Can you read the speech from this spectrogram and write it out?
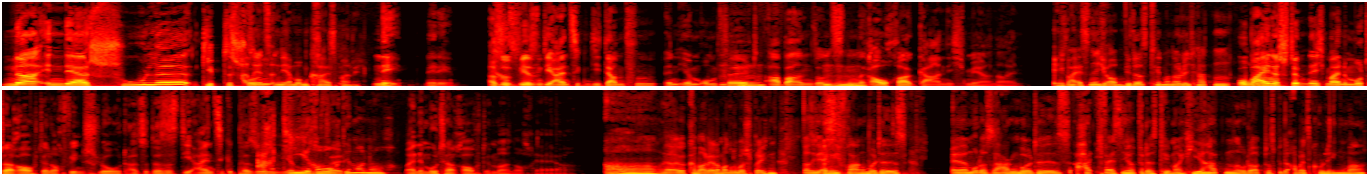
Na, in der Schule gibt es also schon. Also jetzt in ihrem Umkreis, meine ich. Nee, nee, nee. Also Krass. wir sind die einzigen, die dampfen in ihrem Umfeld, mhm. aber ansonsten mhm. Raucher gar nicht mehr, nein. Ich weiß nicht, ob wir das Thema neulich hatten. Wobei, oder? das stimmt nicht. Meine Mutter raucht ja noch wie ein Schlot. Also das ist die einzige Person Ach, in ihrem die Umfeld. raucht immer noch? Meine Mutter raucht immer noch, ja, ja. Ah, ja, da kann man gleich mal drüber sprechen. Was ich eigentlich fragen wollte ist, ähm, oder sagen wollte ist, ich weiß nicht, ob wir das Thema hier hatten oder ob das mit Arbeitskollegen war,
